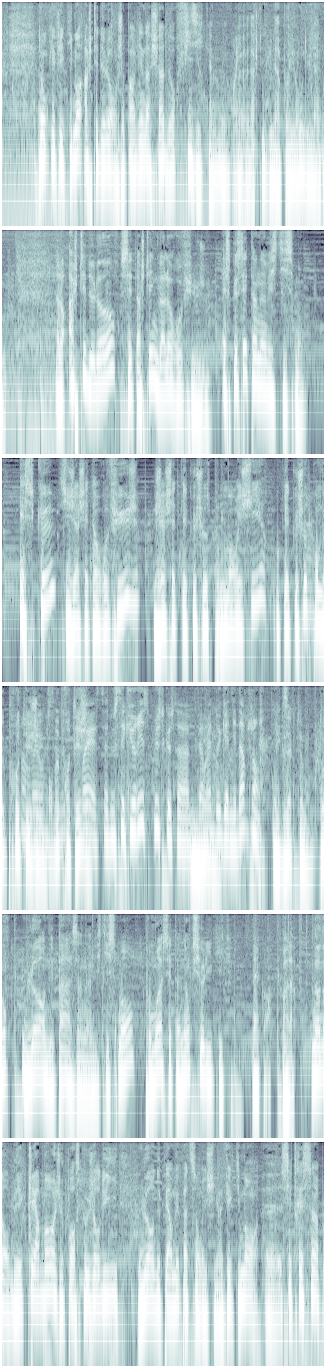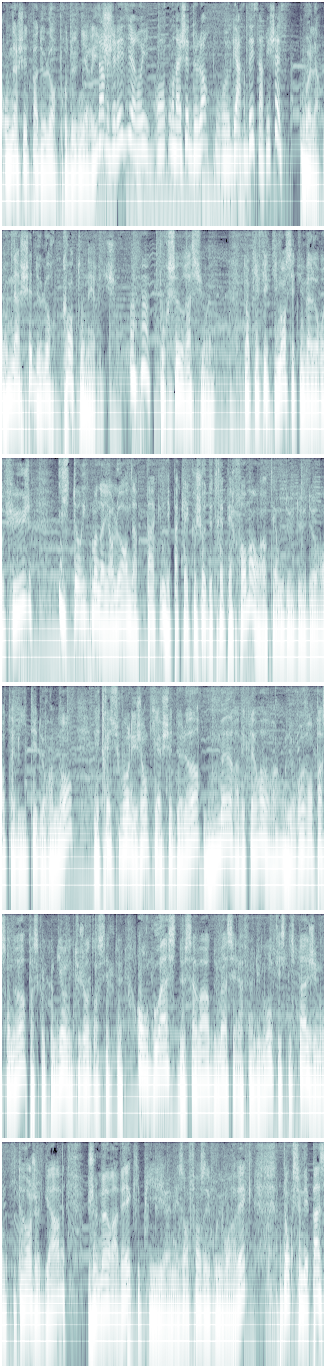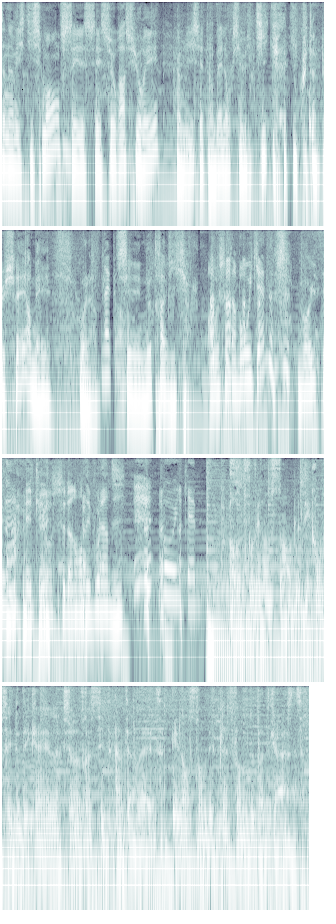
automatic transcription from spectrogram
Donc effectivement, acheter de l'or, je parle bien d'achat d'or physique, hein, Oui. euh, d'acheter du Napoléon, du Nago. Alors acheter de l'or, c'est acheter une valeur refuge. Est-ce que c'est un investissement? Est-ce que si j'achète un refuge, j'achète quelque chose pour m'enrichir ou quelque chose pour me protéger Ah ouais, Pour ça me nous- protéger. Ouais, ça nous sécurise plus que ça nous permet Voilà. de gagner d'argent. Exactement. Donc l'or n'est pas un investissement. Pour moi, c'est un anxiolytique. D'accord. Voilà. Non, non, mais clairement, je pense qu'aujourd'hui, l'or ne permet pas de s'enrichir. Effectivement, euh, c'est très simple. On n'achète pas de l'or pour devenir riche. Non, mais j'allais dire, oui, on, on achète de l'or pour garder sa richesse. Voilà, on achète de l'or quand on est riche, Mhm. pour se rassurer. Donc effectivement, c'est une valeur refuge. Historiquement, d'ailleurs, l'or n'a pas n'est pas quelque chose de très performant hein, en termes de, de- de rentabilité, de rendement. Et très souvent, les gens qui achètent de l'or meurent avec leur or. hein. On ne revend pas son or parce que, comme dit, on est toujours dans cette angoisse de savoir demain c'est la fin du monde, qu'est-ce qui se passe, j'ai mon petit or, je le garde, je meurs avec, et puis euh, mes enfants se débrouilleront avec. Donc ce n'est pas un investissement, c'est c'est se rassurer. Comme dit, c'est un bel anxiolytique qui coûte un peu cher, mais voilà. D'accord. C'est notre avis. On vous souhaite un bon week-end Bon week-end. et puis on se donne rendez-vous lundi. Bon week-end. Retrouvez l'ensemble des conseils de DKL sur notre site internet et l'ensemble des plateformes de podcast.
